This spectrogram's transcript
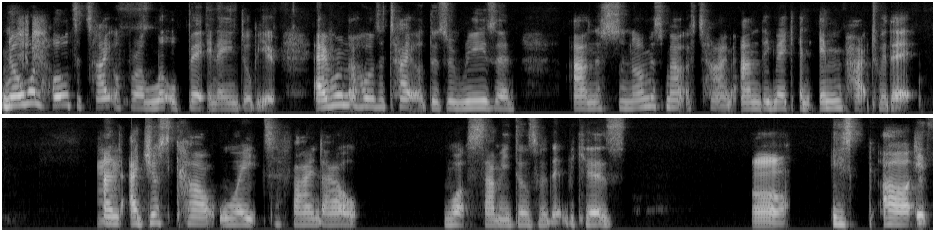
no one holds a title for a little bit in AEW. Everyone that holds a title, there's a reason and there's enormous amount of time and they make an impact with it. Mhm. And I just can't wait to find out what Sammy does with it because Oh, he's uh it's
